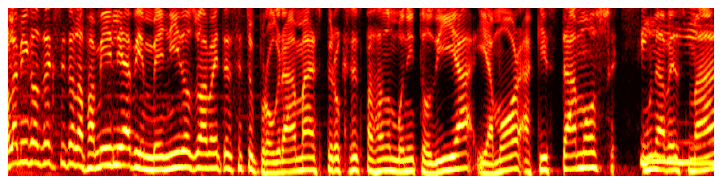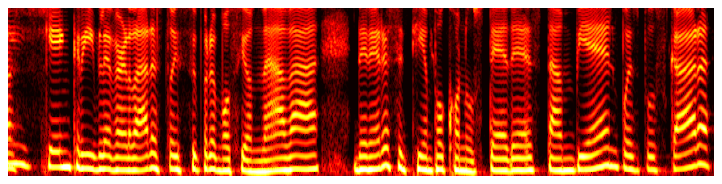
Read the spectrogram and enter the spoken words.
Hola amigos de Éxito en la Familia, bienvenidos nuevamente a este tu programa. Espero que estés pasando un bonito día y amor, aquí estamos una vez más. Qué increíble, ¿verdad? Estoy súper emocionada de tener ese tiempo con ustedes. También pues buscar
